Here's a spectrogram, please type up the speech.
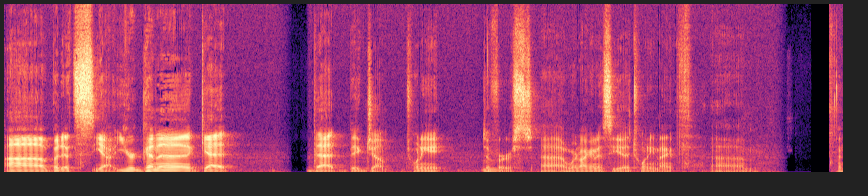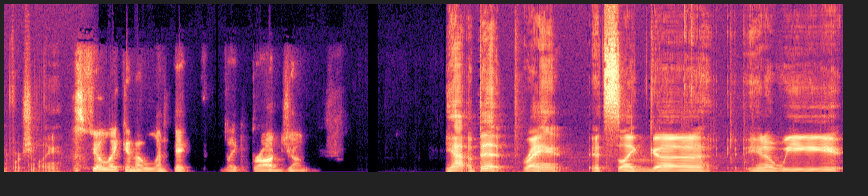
Uh, but it's yeah, you're gonna get that big jump, 28 to Mhm. first. Uh, we're not going to see a 29th, um, unfortunately. It does feel like an Olympic like broad jump. Yeah, a bit, right? It's like uh, you know, we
